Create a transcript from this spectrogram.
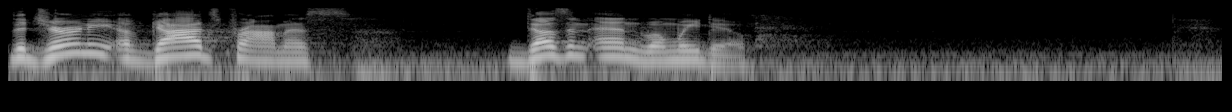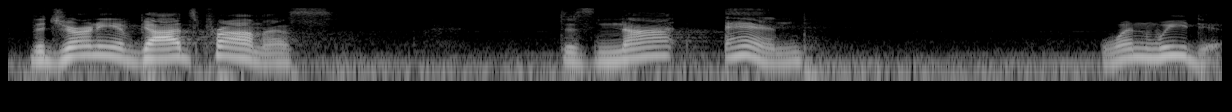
the journey of God's promise doesn't end when we do. The journey of God's promise does not end when we do.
